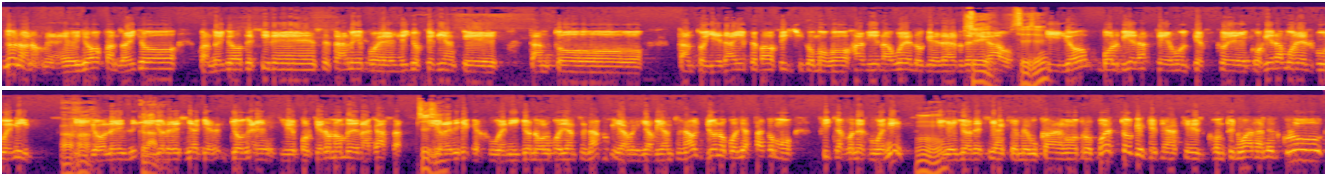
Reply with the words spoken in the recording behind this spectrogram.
No, no, no. Ellos cuando ellos cuando ellos deciden cesarme, pues ellos querían que tanto tanto Geray, el preparador físico, como Javier Abuelo, que era el delegado, sí, sí. y yo volviera que, que- que cogiéramos el juvenil. Ajá, y yo le, y yo le decía que yo eh, que porque era un hombre de la casa Sí, y sí. yo le dije que el juvenil yo no lo podía entrenar porque ya, ya había entrenado yo no podía estar como ficha con el juvenil y ellos decían que me buscaban otro puesto que querían que continuara en el club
